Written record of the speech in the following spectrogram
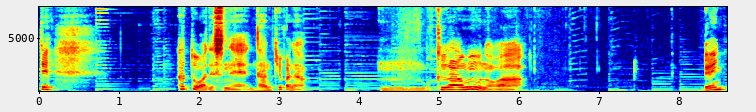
であとはですね何て言うかな。うん僕が思うのは勉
